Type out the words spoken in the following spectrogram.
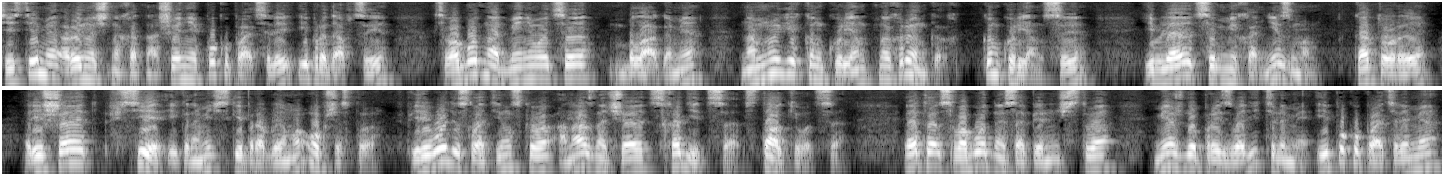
в системе рыночных отношений покупатели и продавцы свободно обмениваются благами на многих конкурентных рынках. Конкуренции являются механизмом, который решает все экономические проблемы общества. В переводе с латинского она означает «сходиться», «сталкиваться». Это свободное соперничество между производителями и покупателями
